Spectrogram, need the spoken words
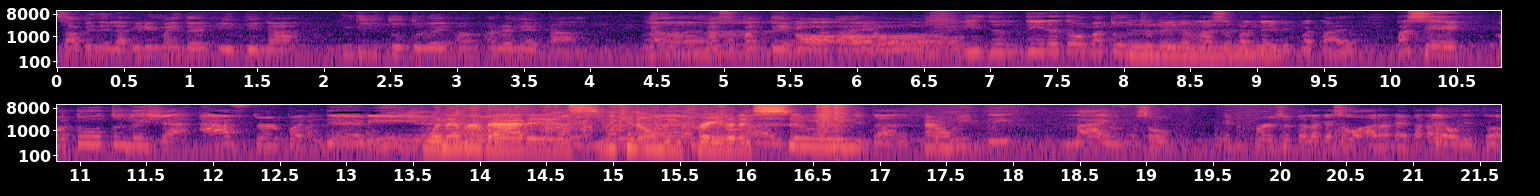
sabi nila, i-remind daw yung 80 na hindi itutuloy ang Araneta na nasa pandemic Oo. pa tayo. Hindi, hindi na daw matutuloy ng nasa Mm. pandemic pa tayo. Kasi matutuloy siya after pandemic. Whenever that is, we can only pray that it's soon. Digital, Ow. live. So, in person talaga. So, Araneta kaya ulit to?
